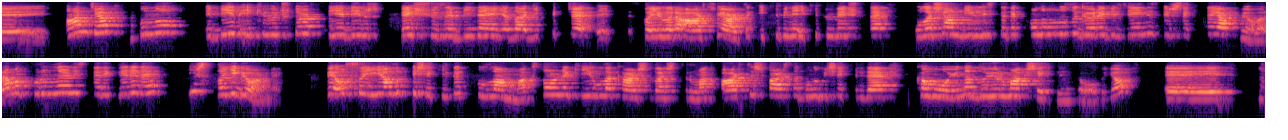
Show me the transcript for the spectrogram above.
ancak bunu 1, 2, 3, 4 diye bir 500'e, 1000'e ya da gittikçe e, sayıları artıyor artık. 2000'e, 2500'e ulaşan bir listede konumunuzu görebileceğiniz bir şekilde yapmıyorlar. Ama kurumların istedikleri de bir sayı görmek ve o sayıyı alıp bir şekilde kullanmak, sonraki yılla karşılaştırmak, artış varsa bunu bir şekilde kamuoyuna duyurmak şeklinde oluyor. Ee,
